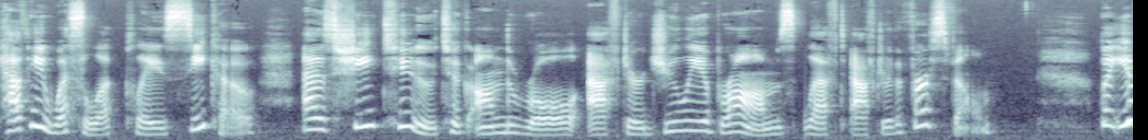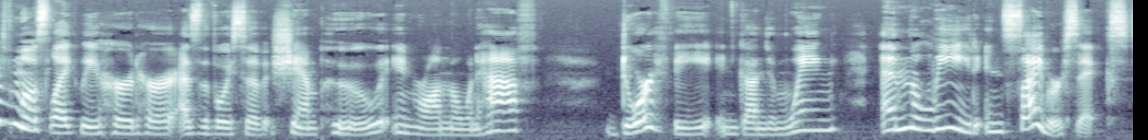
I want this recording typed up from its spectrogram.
Kathy Weseluck plays Seiko, as she too took on the role after Julia Brahms left after the first film. But you've most likely heard her as the voice of Shampoo in Ranma One Half, Dorothy in Gundam Wing, and the lead in Cyber Six.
